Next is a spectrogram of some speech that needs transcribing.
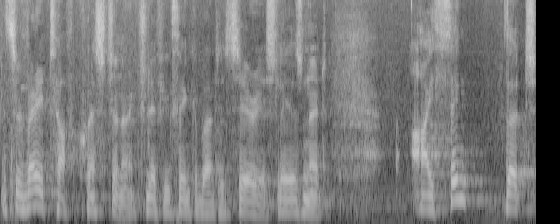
It's a very tough question, actually, if you think about it seriously, isn't it? I think that,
